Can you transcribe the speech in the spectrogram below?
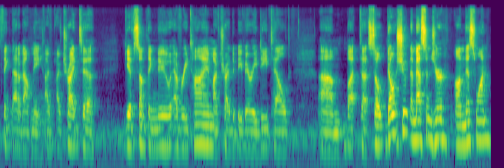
think that about me. I've, I've tried to give something new every time. I've tried to be very detailed. Um, but uh, so don't shoot the messenger on this one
